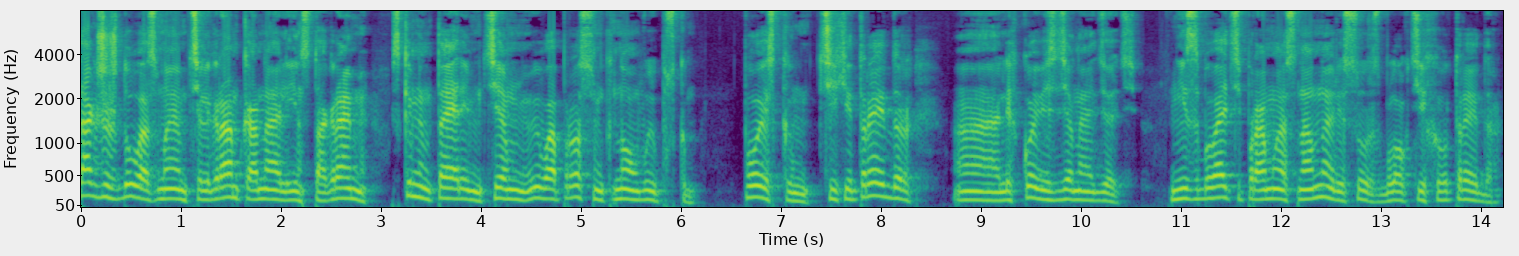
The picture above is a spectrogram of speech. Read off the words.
Также жду вас в моем телеграм-канале и инстаграме с комментариями, темами и вопросами к новым выпускам поиском «Тихий трейдер» э, легко везде найдете. Не забывайте про мой основной ресурс, блог Тихого трейдера.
